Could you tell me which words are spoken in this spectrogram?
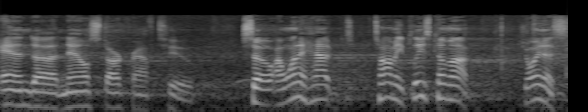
And uh, now StarCraft 2. So I want to have Tommy, please come up. Join us.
